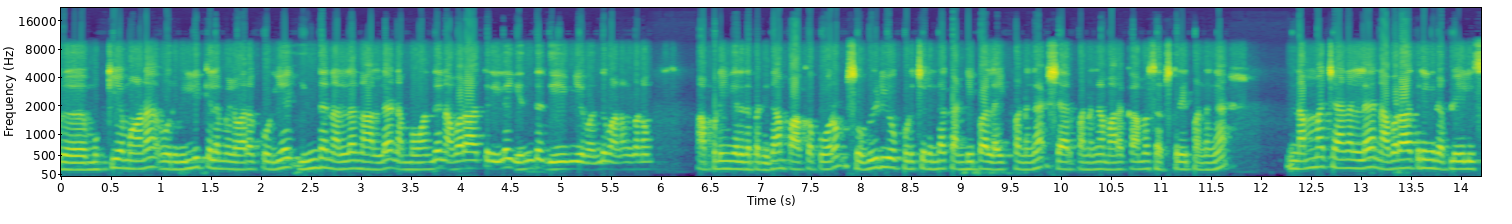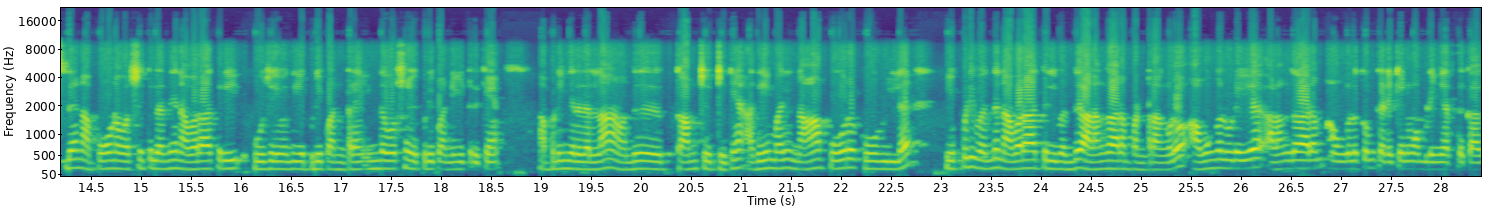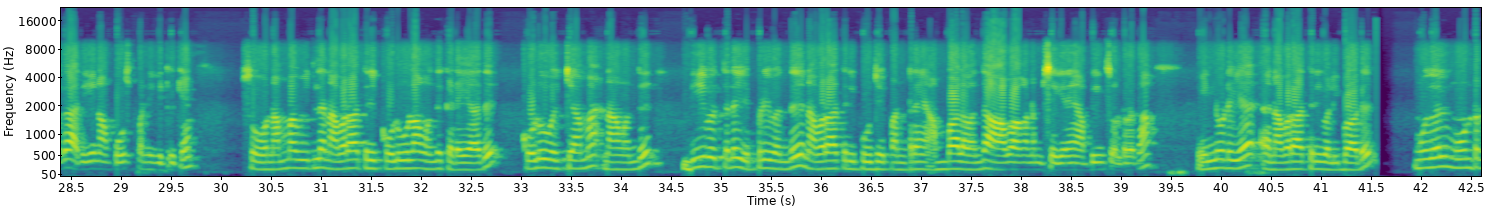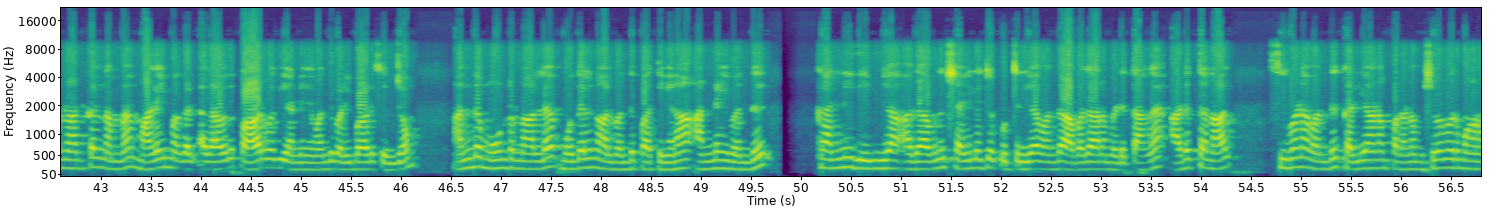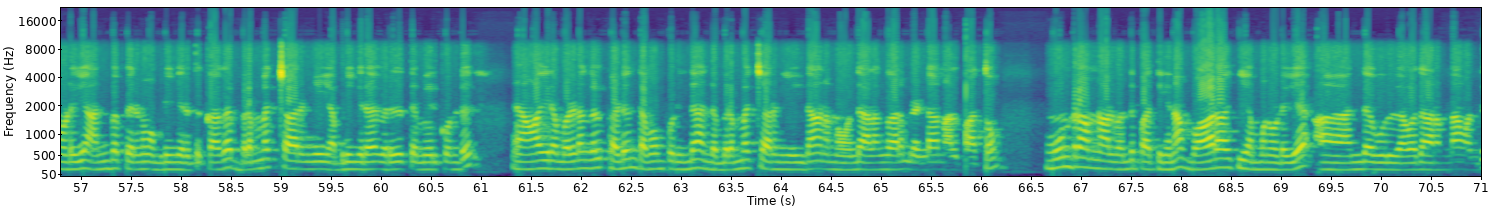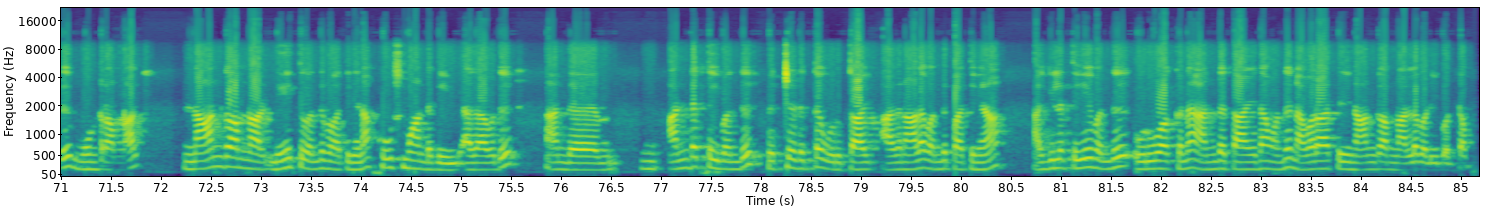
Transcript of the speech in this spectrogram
ஒரு முக்கியமான ஒரு வெள்ளிக்கிழமையில் வரக்கூடிய இந்த நல்ல நாள்ல நம்ம வந்து நவராத்திரியில எந்த தேவியை வந்து வணங்கணும்? அப்படிங்கிறத பற்றி தான் பார்க்க போகிறோம் ஸோ வீடியோ பிடிச்சிருந்தா கண்டிப்பாக லைக் பண்ணுங்கள் ஷேர் பண்ணுங்கள் மறக்காமல் சப்ஸ்கிரைப் பண்ணுங்கள் நம்ம சேனலில் நவராத்திரிங்கிற பிளேலிஸ்ட்டில் நான் போன வருஷத்துலேருந்தே நவராத்திரி பூஜை வந்து எப்படி பண்ணுறேன் இந்த வருஷம் எப்படி பண்ணிக்கிட்டு இருக்கேன் அப்படிங்கிறதெல்லாம் வந்து காமிச்சிட்டு இருக்கேன். அதே மாதிரி நான் போகிற கோவிலில் எப்படி வந்து நவராத்திரி வந்து அலங்காரம் பண்ணுறாங்களோ அவங்களுடைய அலங்காரம் அவங்களுக்கும் கிடைக்கணும் அப்படிங்கிறதுக்காக அதையும் நான் போஸ்ட் பண்ணிக்கிட்டு இருக்கேன். ஸோ நம்ம வீட்டில் நவராத்திரி கொழுவெலாம் வந்து கிடையாது. கொழு வைக்காம நான் வந்து தீபத்துல எப்படி வந்து நவராத்திரி பூஜை பண்றேன் அம்பாவை வந்து ஆவாகனம் செய்கிறேன் அப்படின்னு சொல்றதுதான் என்னுடைய நவராத்திரி வழிபாடு. முதல் மூன்று நாட்கள் நம்ம மலைமகள் அதாவது பார்வதி அன்னையை வந்து வழிபாடு செஞ்சோம். அந்த மூன்று நாள்ல முதல் நாள் வந்து பாத்தீங்கன்னா அன்னை வந்து கன்னி தேவியா அதாவது சைலஜ புத்திரியா வந்து அவதாரம் எடுத்தாங்க. அடுத்த நாள் சிவனை வந்து கல்யாணம் பண்ணணும் சிவபெருமானுடைய அன்பை பெறணும் அப்படிங்கிறதுக்காக பிரம்மச்சாரணியை அப்படிங்கிற விரதத்தை மேற்கொண்டு ஆயிரம் வருடங்கள் கடும் தவம் புரிந்த அந்த பிரம்மச்சாரணியை தான் நம்ம வந்து அலங்காரம் ரெண்டாம் நாள் பார்த்தோம். மூன்றாம் நாள் வந்து பாத்தீங்கன்னா வாராகி அம்மனுடைய அந்த ஒரு அவதாரம் தான் வந்து மூன்றாம் நாள். நான்காம் நாள் நேத்து வந்து பாத்தீங்கன்னா கூஷ்மாண்ட தேவி அதாவது அந்த அண்டத்தை வந்து பெற்றெடுத்த ஒரு தாய். அதனால வந்து பாத்தீங்கன்னா அகிலத்தையே வந்து உருவாக்குன அந்த தாயை தான் வந்து நவராத்திரி நான்காம் நாள்ல வழிபட்டோம்.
